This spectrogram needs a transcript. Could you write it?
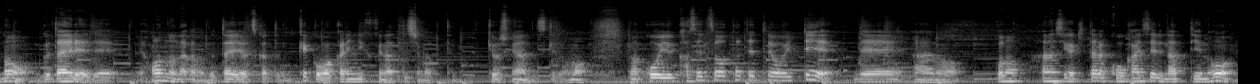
の具体例で本の中の具体例を使っても結構分かりにくくなってしまって恐縮なんですけども、まあ、こういう仮説を立てておいてであのこの話が来たらこう返せるなっていうのを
